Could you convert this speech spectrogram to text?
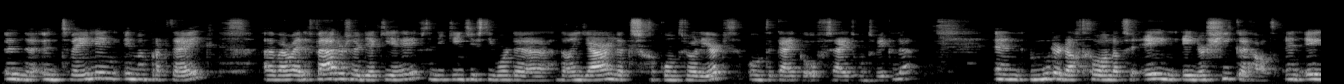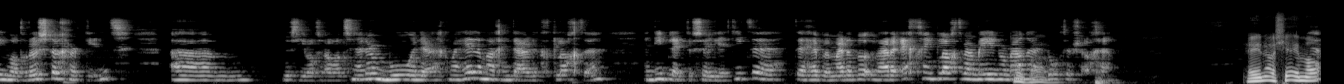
een, eh, een tweeling in mijn praktijk, uh, waarbij de vader celiakie heeft. En die kindjes die worden dan jaarlijks gecontroleerd om te kijken of zij het ontwikkelen. En mijn moeder dacht gewoon dat ze één energieke had en één wat rustiger kind. Ehm, dus die was wel wat sneller moe en dergelijke, maar helemaal geen duidelijke klachten. En die bleek dus celiakie te, te hebben. Maar dat waren echt geen klachten waarmee je normaal oh, naar de dokter zou gaan. en als je eenmaal,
